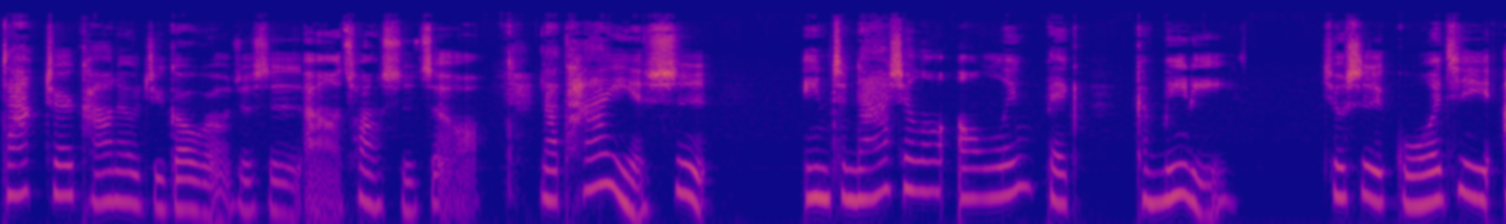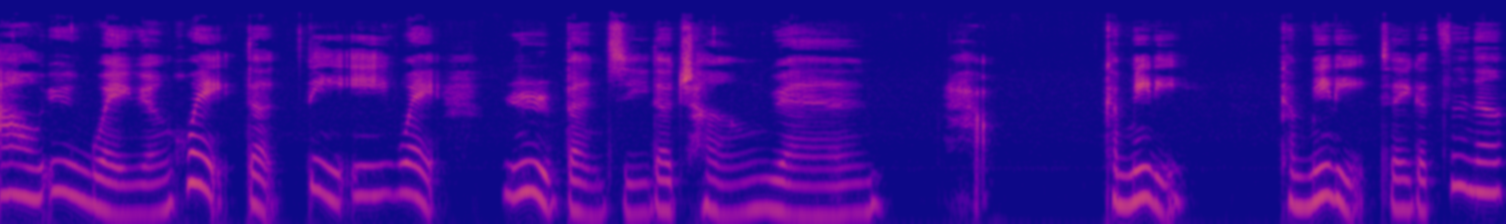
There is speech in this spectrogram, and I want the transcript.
Dr. Kano Jigoro 就是啊、呃、创始者哦。那他也是 International Olympic Committee 就是国际奥运委员会的第一位日本籍的成员。好，committee，committee 这个字呢，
